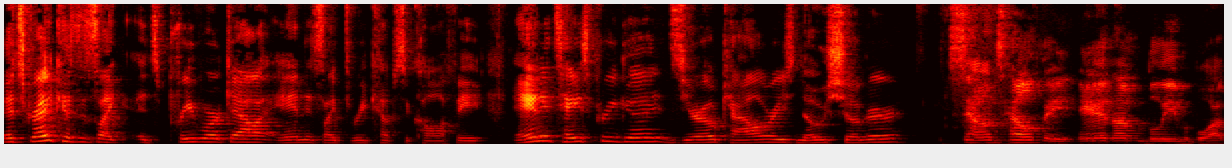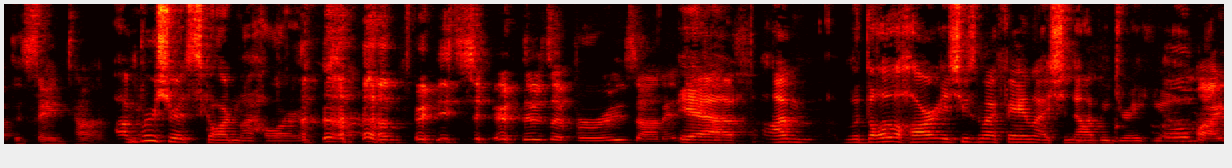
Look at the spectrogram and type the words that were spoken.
It's great because it's like it's pre-workout and it's like three cups of coffee and it tastes pretty good. Zero calories, no sugar. Sounds healthy and unbelievable at the same time. I'm pretty sure it scarred my heart. I'm pretty sure there's a bruise on it. Yeah, I'm with all the heart issues in my family. I should not be drinking. Oh them. my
